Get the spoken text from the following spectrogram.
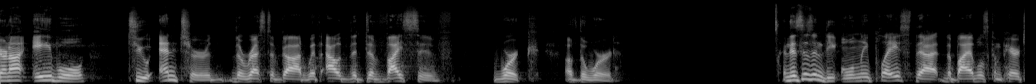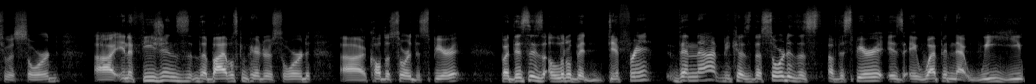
are not able to enter the rest of God without the divisive work of the word. And this isn't the only place that the Bible is compared to a sword. Uh, in Ephesians, the Bible is compared to a sword uh, called the sword of the Spirit. But this is a little bit different than that because the sword of the, of the Spirit is a weapon that we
